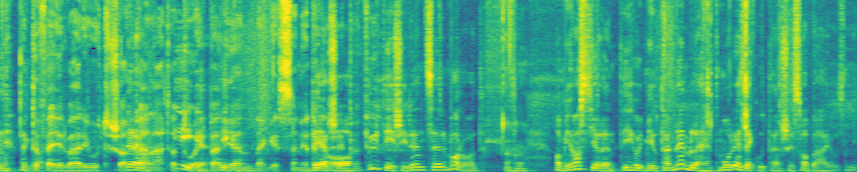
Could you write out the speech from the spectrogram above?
Itt a Fehérvári út sarkán látható igen, egy pár igen. ilyen egészen érdekes. De a fűtési rendszer marad. Aha ami azt jelenti, hogy miután nem lehet ezek után se szabályozni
